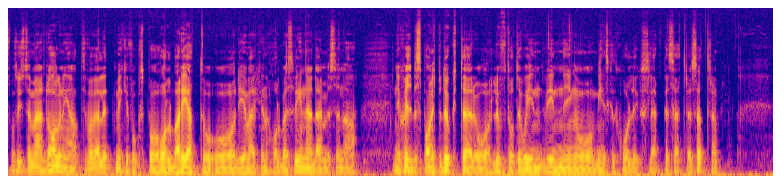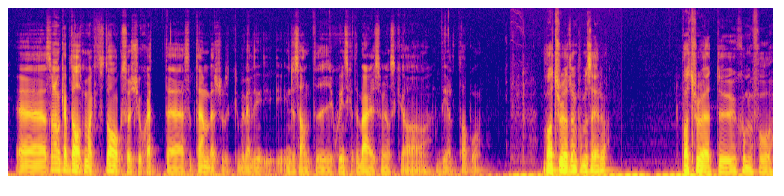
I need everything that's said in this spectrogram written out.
från Systemair-dragningen. Att det var väldigt mycket fokus på hållbarhet och, och det är verkligen en hållbarhetsvinnare där med sina energibesparingsprodukter och luftåtervinning och minskat koldioxidutsläpp etc. etc. Eh, sen har vi kapitalmarknadsdag också 26 september så det ska bli väldigt intressant i Skinnskatteberg som jag ska delta på. Vad tror du att de kommer säga då? Vad tror du att du kommer få?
